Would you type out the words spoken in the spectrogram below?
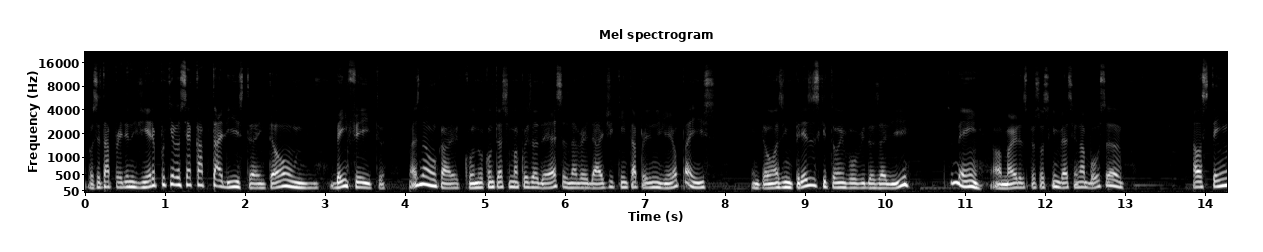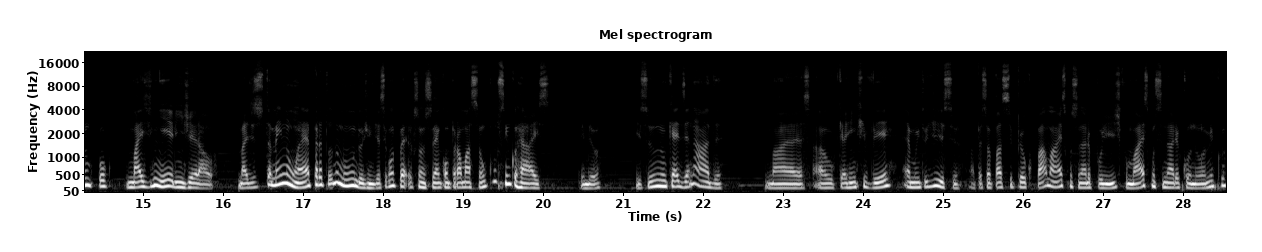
você está perdendo dinheiro porque você é capitalista, então, bem feito. Mas não, cara, quando acontece uma coisa dessas, na verdade, quem está perdendo dinheiro é o país. Então, as empresas que estão envolvidas ali, tudo bem, a maioria das pessoas que investem na bolsa, elas têm um pouco mais dinheiro em geral. Mas isso também não é para todo mundo. Hoje em dia você consegue comprar uma ação com 5 reais, entendeu? Isso não quer dizer nada. Mas o que a gente vê é muito disso. A pessoa passa a se preocupar mais com o cenário político, mais com o cenário econômico,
